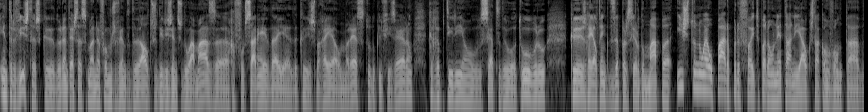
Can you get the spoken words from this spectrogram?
entrevistas que durante esta semana fomos vendo de altos dirigentes do Hamas a reforçarem a ideia de que Israel merece tudo o que lhe fizeram, que repetiriam o 7 de outubro, que Israel tem que desaparecer do mapa. Isto não é o par perfeito para um Netanyahu que está com vontade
